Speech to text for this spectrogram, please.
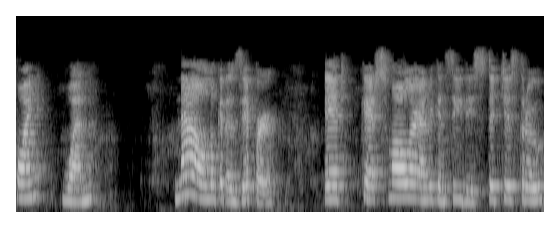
0.1, now look at a zipper it gets smaller and we can see these stitches through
